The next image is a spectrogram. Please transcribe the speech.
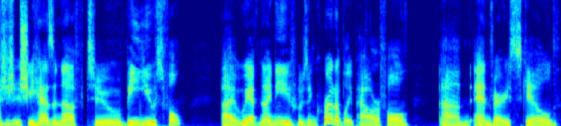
she, she has enough to be useful. Uh, we have Nynaeve, who's incredibly powerful um, and very skilled.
